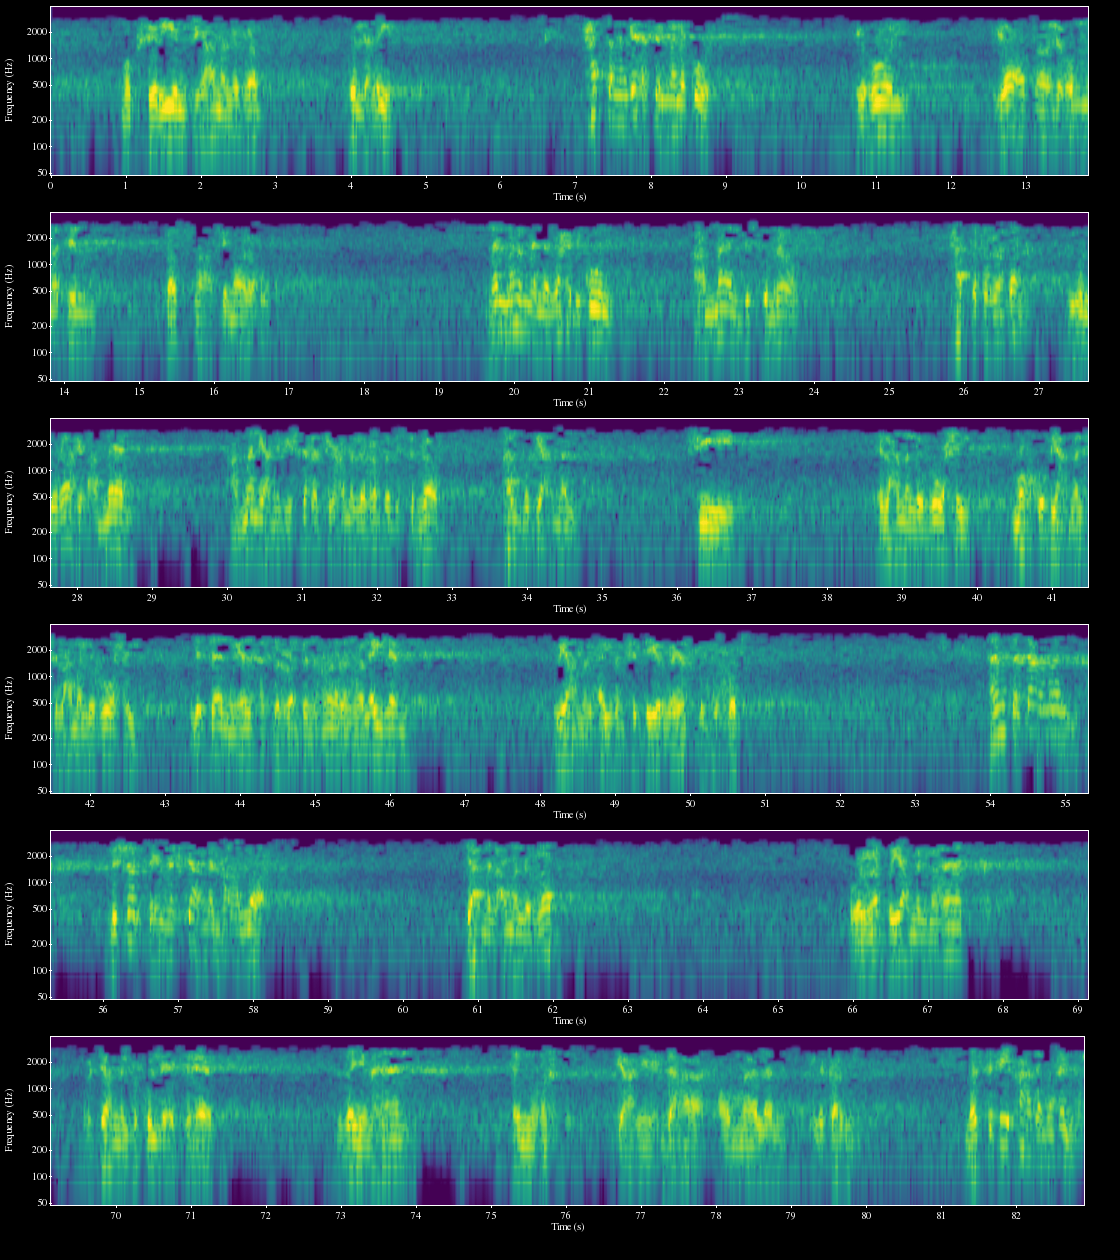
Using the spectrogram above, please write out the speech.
مكثرين في عمل الرب كل حين. حتى من جهة الملكوت. يقول يعطى لأمة تصنع ثماره. ده المهم إن الواحد يكون عمال باستمرار. حتى في الرهبنة بيقول له راهب عمال. عمال يعني بيشتغل في عمل الرب باستمرار. قلبه بيعمل في العمل الروحي مخه بيعمل في العمل الروحي لسانه يلهث بالرب نهارا وليلا ويعمل أيضا في الدير ويسكت اخوته أنت تعمل بشرط إنك تعمل مع الله. تعمل عمل الرب. والرب يعمل معاك. وتعمل بكل اجتهاد زي ما قال إنه يعني دعا عمالا لكرمه. بس في قاعدة مهمة.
